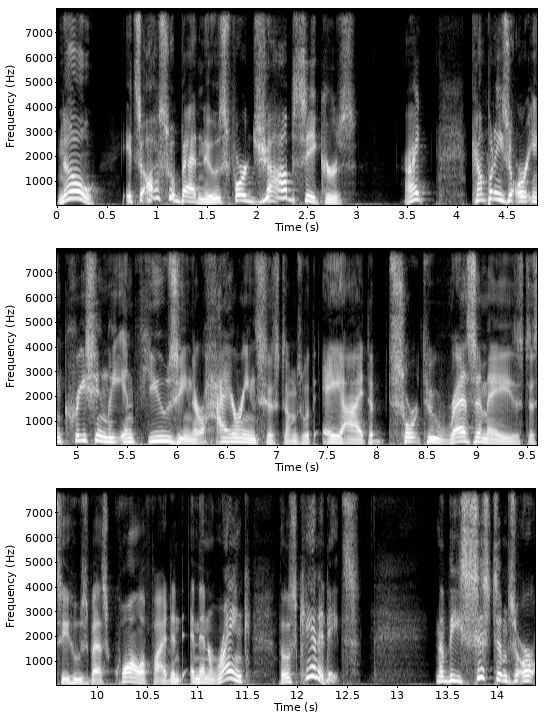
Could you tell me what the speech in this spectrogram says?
No, it's also bad news for job seekers, right? Companies are increasingly infusing their hiring systems with AI to sort through resumes to see who's best qualified and, and then rank those candidates. Now, these systems are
